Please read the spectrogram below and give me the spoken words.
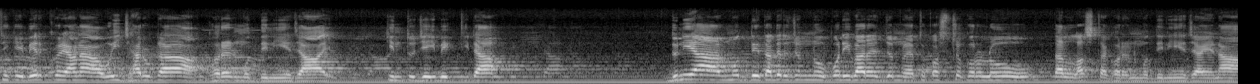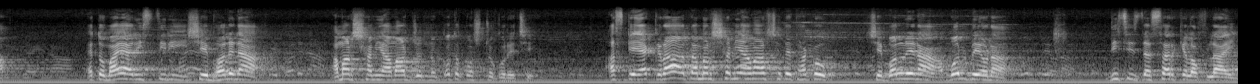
থেকে বের করে আনা ওই ঝাড়ুটা ঘরের মধ্যে নিয়ে যায়। কিন্তু যেই ব্যক্তিটা দুনিয়ার মধ্যে তাদের জন্য, পরিবারের জন্য এত কষ্ট করল, তার লাশটা ঘরের মধ্যে নিয়ে যায় না। এত মায়ার স্ত্রী, সে বলে না, আমার স্বামী আমার জন্য কত কষ্ট করেছে। আজকে এক রাত আমার স্বামী আমার সাথে থাকুক। সে বললে না, বলবেও না। This is the circle of life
